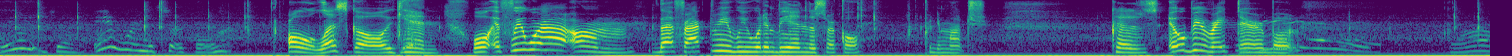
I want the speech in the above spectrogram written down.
Wait, And we're in the circle. Oh, let's go again. Well, if we were at um that factory, we wouldn't be in the circle, pretty much. Cause it would be right there, but Wow.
